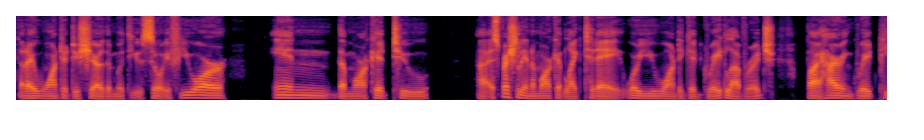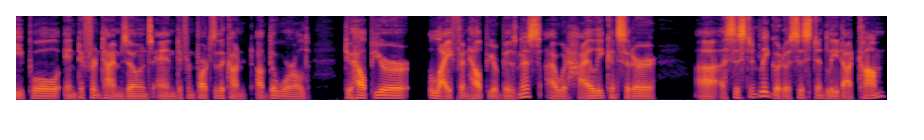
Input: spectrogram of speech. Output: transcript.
that I wanted to share them with you. So if you are in the market to uh, especially in a market like today where you want to get great leverage by hiring great people in different time zones and different parts of the con- of the world to help your life and help your business, I would highly consider uh, Assistantly. Go to assistantly.com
